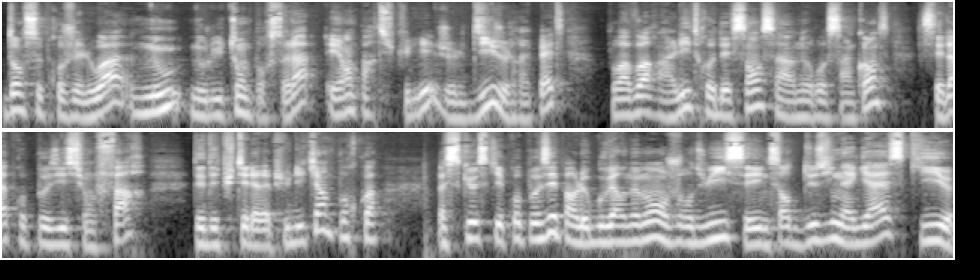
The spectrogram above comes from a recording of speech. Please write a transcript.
dans ce projet de loi. Nous, nous luttons pour cela, et en particulier, je le dis, je le répète, pour avoir un litre d'essence à 1,50€, c'est la proposition phare des députés Les Républicains. Pourquoi? Parce que ce qui est proposé par le gouvernement aujourd'hui, c'est une sorte d'usine à gaz qui euh,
